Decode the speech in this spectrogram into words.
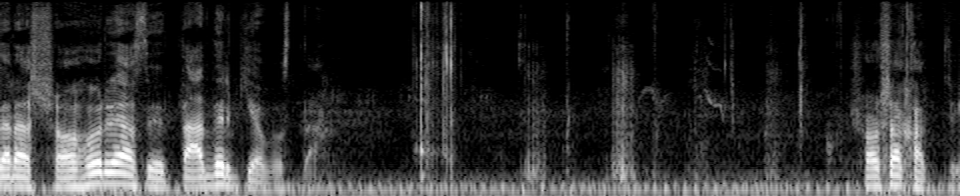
যারা শহরে আছে, তাদের কি অবস্থা? শশা খাচ্ছি।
